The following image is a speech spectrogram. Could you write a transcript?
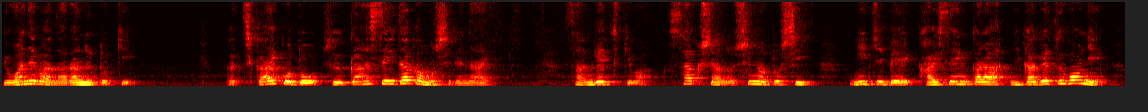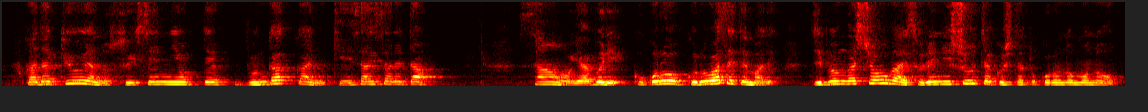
弱ねばならぬ時が近いことを痛感していたかもしれない。三月期は作者の死の年、日米開戦から2ヶ月後に深田久也の推薦によって文学界に掲載された。賛を破り心を狂わせてまで自分が生涯それに執着したところのものを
